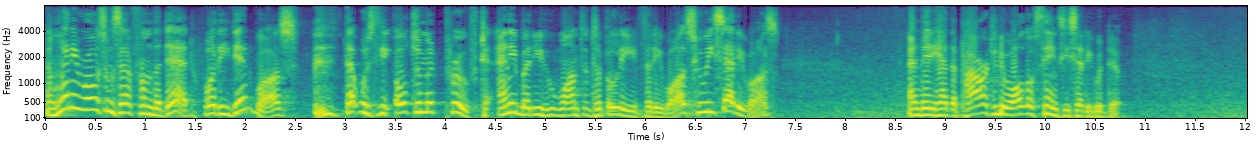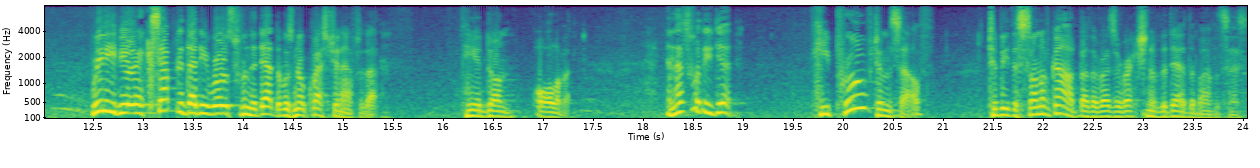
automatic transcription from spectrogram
And when he rose himself from the dead, what he did was, that was the ultimate proof to anybody who wanted to believe that he was who he said he was, and that he had the power to do all those things he said he would do. Really, if you accepted that he rose from the dead, there was no question after that. He had done all of it. And that's what he did. He proved himself to be the Son of God by the resurrection of the dead, the Bible says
